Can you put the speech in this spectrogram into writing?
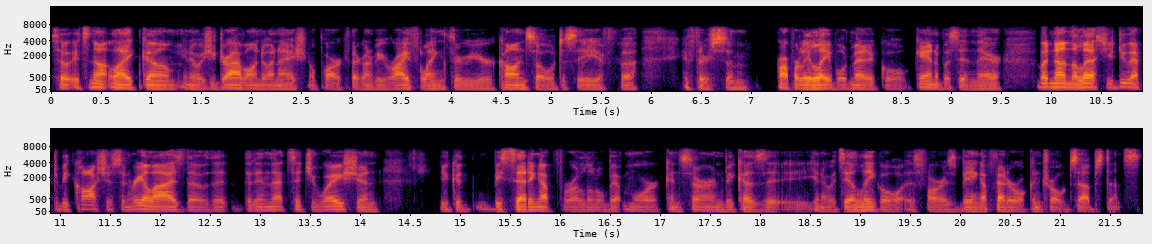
so it's not like um, you know as you drive onto a national park they're going to be rifling through your console to see if uh, if there's some properly labeled medical cannabis in there. But nonetheless, you do have to be cautious and realize though that that in that situation you could be setting up for a little bit more concern because it, you know it's illegal as far as being a federal controlled substance.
